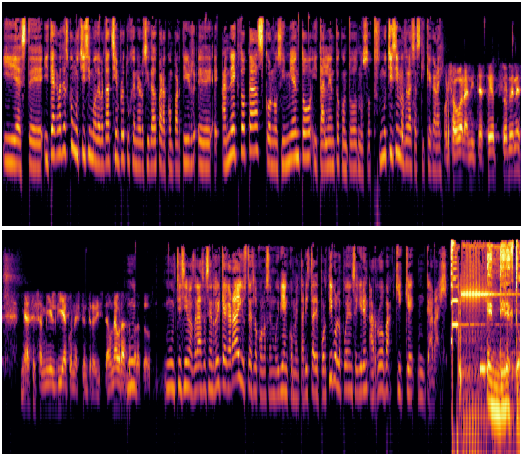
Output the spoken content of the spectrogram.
y este y te agradezco muchísimo, de verdad, siempre tu generosidad para compartir eh, anécdotas, conocimiento y talento con todos nosotros. Muchísimas gracias, Quique Garay. Por favor, Anita, estoy a tus órdenes. Me haces a mí el día con esta entrevista. Un abrazo para todos. Muchísimas gracias, Enrique Garay. Ustedes lo conocen muy bien, comentarista deportivo. Lo pueden seguir en arroba Quique Garay. En directo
